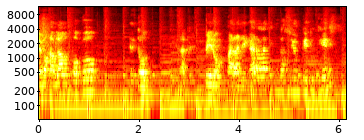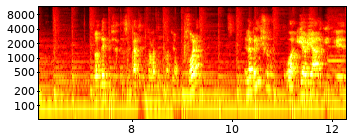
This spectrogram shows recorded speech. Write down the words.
Hemos hablado un poco de todo. Pero para llegar a la titulación que tú tienes, ¿dónde empezaste a sacarse toda la titulación? ¿Fuera? ¿En la península? ¿O aquí había alguien que.?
